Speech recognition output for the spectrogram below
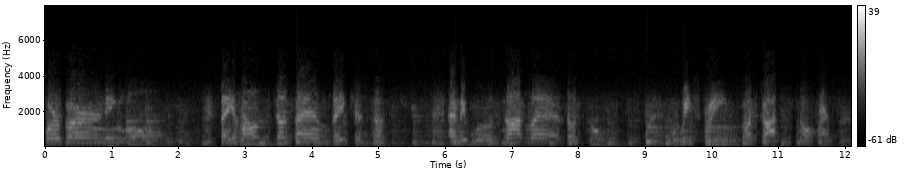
were burning low. They hugged us and they kissed us, and they would not let us go. We screamed but got no answer.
